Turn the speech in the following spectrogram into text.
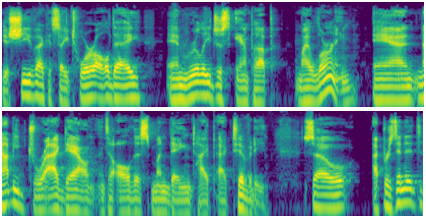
yeshiva. I could study Torah all day and really just amp up my learning and not be dragged down into all this mundane type activity. So I presented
